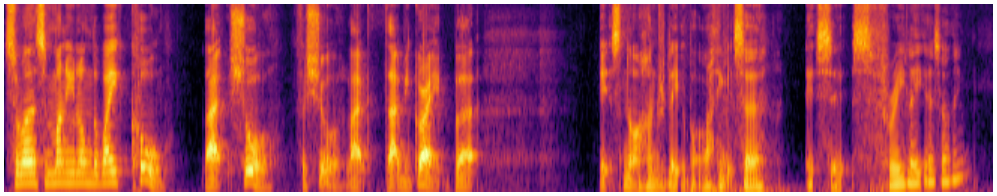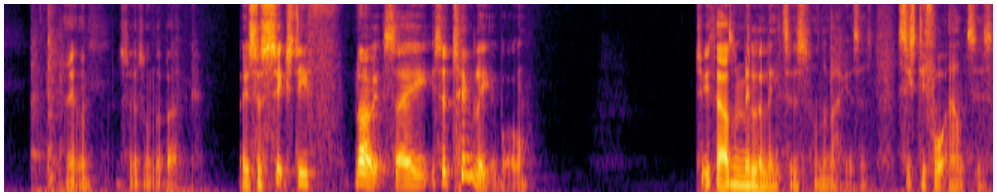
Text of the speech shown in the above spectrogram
to earn some money along the way, cool. Like, sure, for sure. Like, that'd be great. But it's not a hundred liter bottle. I think it's a it's it's three liters. I think. Hang on, it says on the back. It's a sixty. No, it's a it's a two liter bottle. Two thousand milliliters on the back. It says sixty four ounces.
